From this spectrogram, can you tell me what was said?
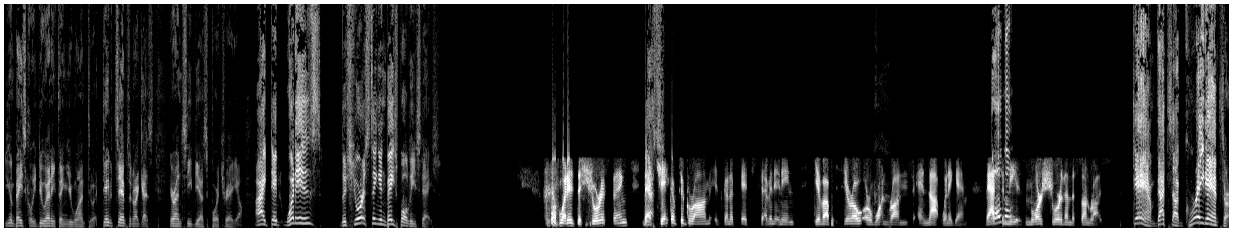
you can basically do anything you want to it. David Samson, our guest here on CBS Sports Radio. All right, David, what is the surest thing in baseball these days? what is the surest thing? That yes. Jacob DeGrom is going to pitch seven innings, give up zero or one runs, and not win a game. That Almost. to me is more sure than the sunrise. Damn, that's a great answer.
